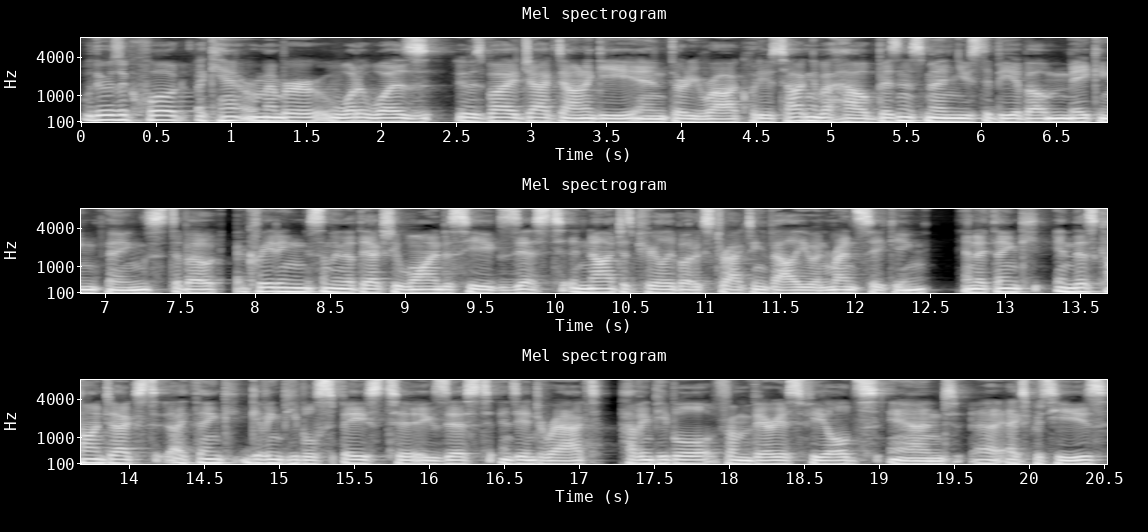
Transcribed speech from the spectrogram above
there was a quote, I can't remember what it was. It was by Jack Donaghy in 30 Rock, but he was talking about how businessmen used to be about making things, about creating something that they actually wanted to see exist and not just purely about extracting value and rent seeking. And I think in this context, I think giving people space to exist and to interact, having people from various fields and uh, expertise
